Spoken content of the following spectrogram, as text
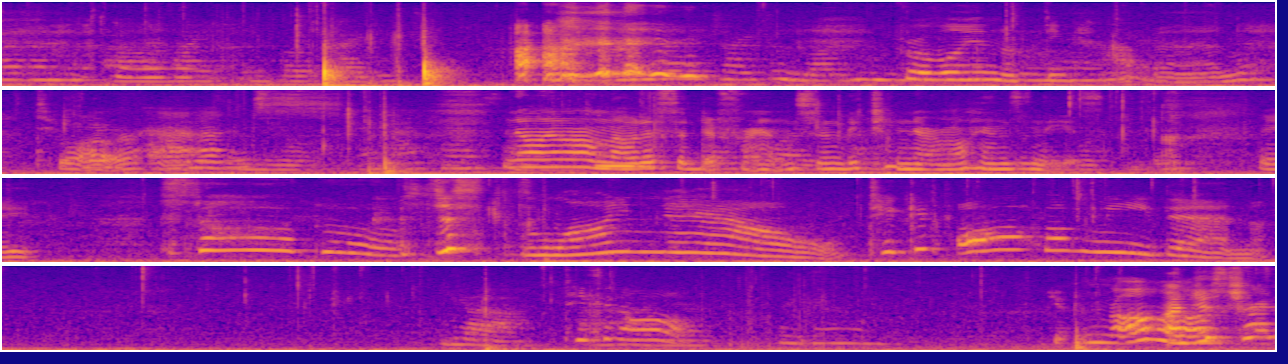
haven't my info ID. And I tried to log in Probably nothing happened to and our it doesn't hands. work, and I can't no one will notice a difference in between normal hands and these. Right? Stop! It's just slime now. Take it off of me then. Yeah. Take it off. have No. I'm just trying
